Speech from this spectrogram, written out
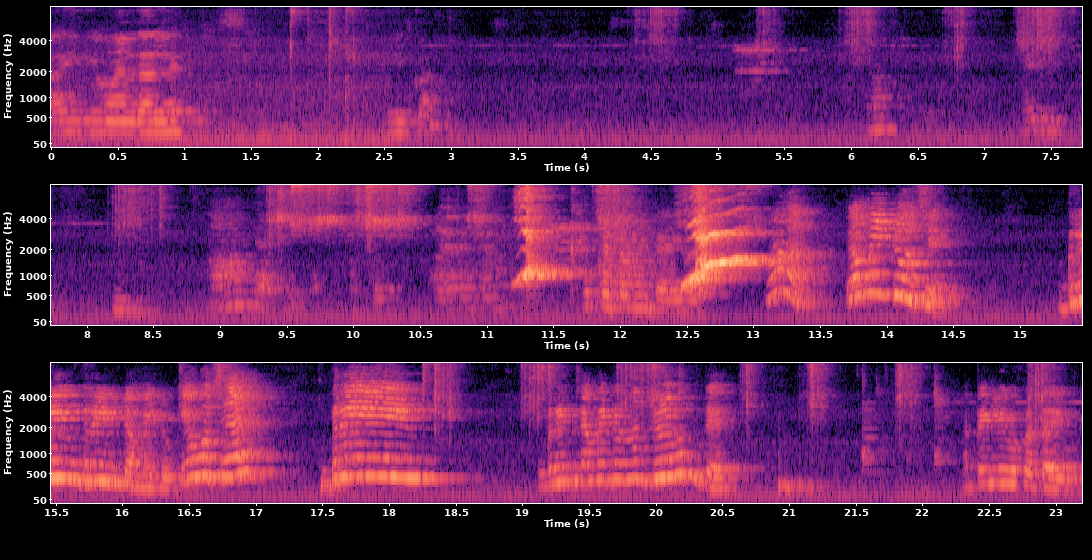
આઈ ગયું ખાચા ટમેટા છે. ગ્રીન ગ્રીન ટમેટું કેવું છે? ગ્રીન ગ્રીન ટમેટું નથી જોયું ને પહેલી વખત આવ્યું.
